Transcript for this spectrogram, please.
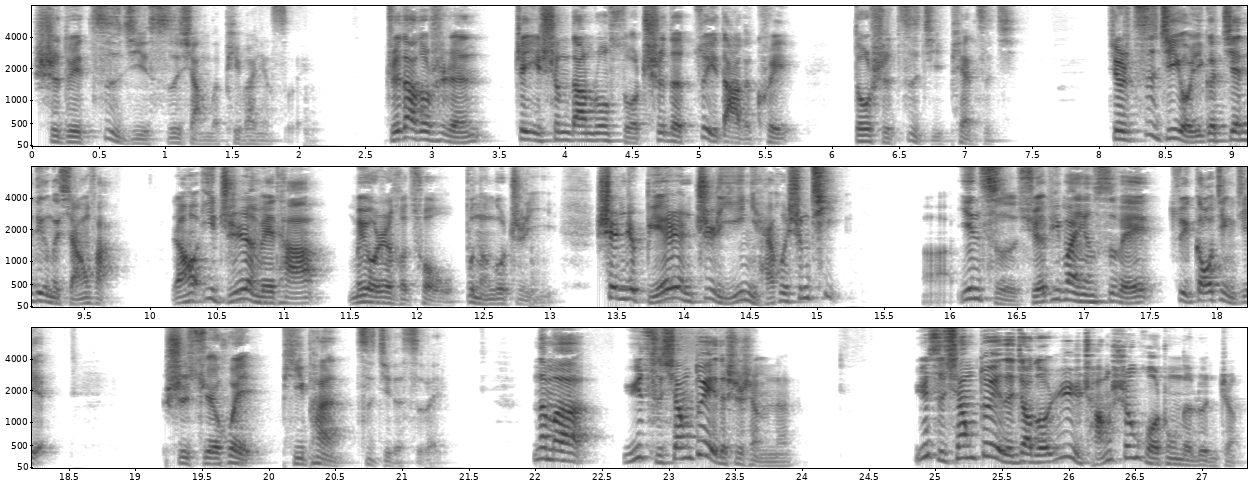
是对自己思想的批判性思维。绝大多数人。这一生当中所吃的最大的亏，都是自己骗自己，就是自己有一个坚定的想法，然后一直认为他没有任何错误，不能够质疑，甚至别人质疑你还会生气，啊，因此学批判性思维最高境界是学会批判自己的思维。那么与此相对的是什么呢？与此相对的叫做日常生活中的论证，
